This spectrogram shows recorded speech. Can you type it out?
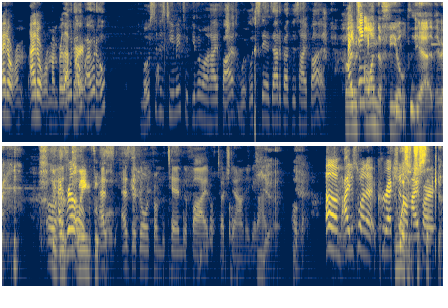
I don't rem- I don't remember that I would part. hope. I would hope most of his teammates would give him a high five. What, what stands out about this high five? Well, I it was think- on the field. Yeah, they were, Oh, they were really- playing football. as they're going from the ten to five touchdown, they get a high Yeah. five. Okay. Um, I just want to correction on my just part. like.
